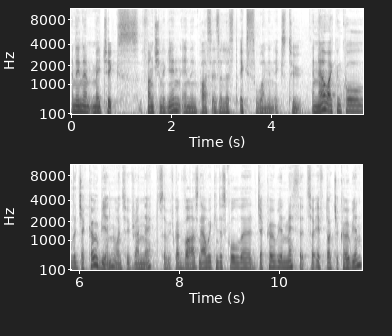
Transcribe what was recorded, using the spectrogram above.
And then a matrix function again, and then pass as a list x1 and x2. And now I can call the Jacobian once we've run that. So we've got vars. Now we can just call the Jacobian method. So f dot Jacobian,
